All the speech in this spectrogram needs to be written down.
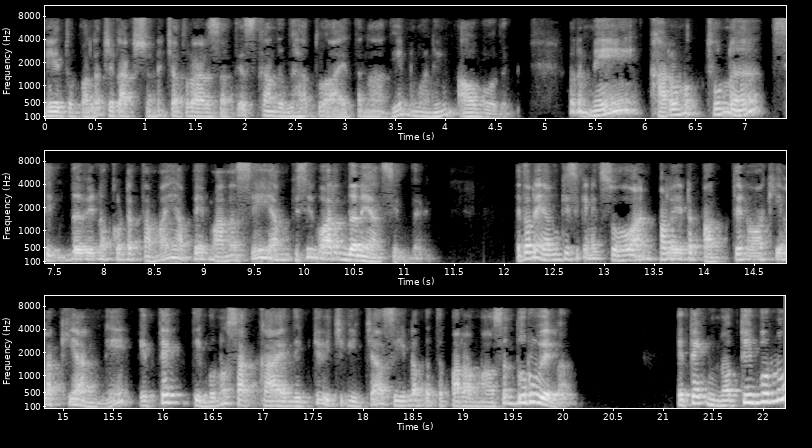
හේතුඵල ත්‍රිලක්ෂණ චතුරාර්ය සත්‍ය ස්කන්ධ ධාතු ආයතන ආදී නුවණින් අවබෝධ කිරීම. මේ කරුණු තුන සිද්ධ වෙනකොට තමයි අපේ මනසේ යම්කිසි වර්ධනයක් සිද්ධ වෙන්නේ. එතකොට යම්කිසි කෙනෙක් සෝවාන් ඵලයටපත් වෙනවා කියලා කියන්නේ එතෙක් තිබුණු සක්කාය දිට්ඨි විචිකිච්ඡා සීලබ්බත පරමාස දුරු වෙලා. එතෙක් නොතිබුණු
